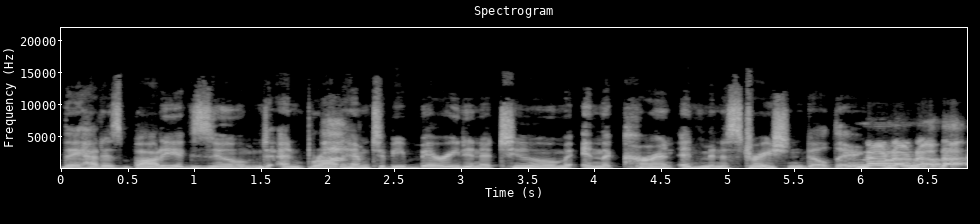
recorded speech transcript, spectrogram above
They had his body exhumed and brought him to be buried in a tomb in the current administration building. No, no, no. That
